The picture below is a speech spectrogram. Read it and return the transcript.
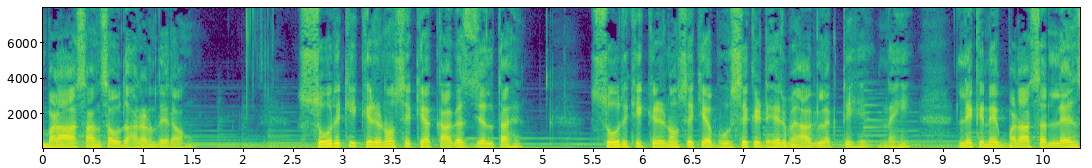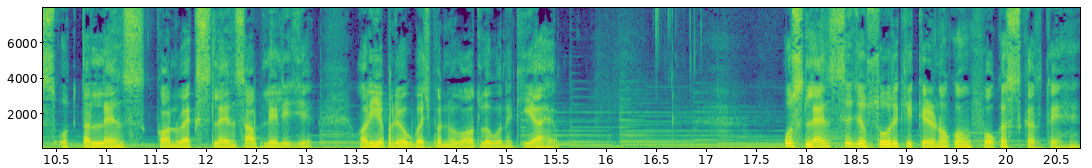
बड़ा आसान सा उदाहरण दे रहा हूँ। सूर्य की किरणों से क्या कागज़ जलता है? सूर्य की किरणों से क्या भूसे के ढेर में आग लगती है? नहीं, लेकिन एक बड़ा सा लेंस, उत्तर लेंस, कॉन्वेक्स लेंस आप ले लीजिए, और ये प्रयोग बचपन में बहुत लोगों ने किया है। उस लेंस से जब सूर्य की किरणों को हम फोकस करते हैं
